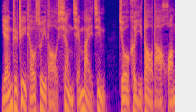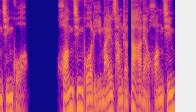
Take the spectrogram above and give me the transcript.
沿着这条隧道向前迈进，就可以到达黄金国。黄金国里埋藏着大量黄金，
